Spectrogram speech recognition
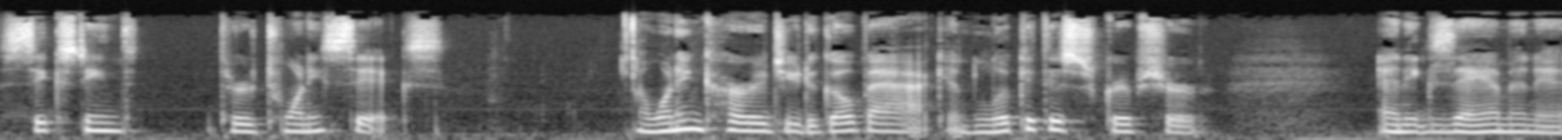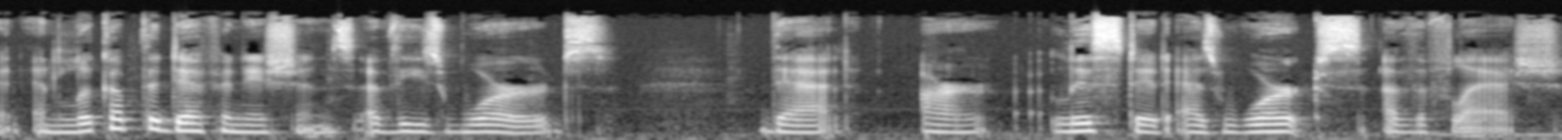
16 through 26. I want to encourage you to go back and look at this scripture and examine it and look up the definitions of these words that are listed as works of the flesh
